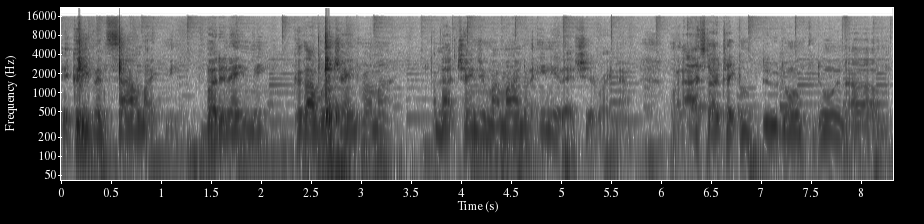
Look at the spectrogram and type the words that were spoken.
It could even sound like me, but it ain't me because I wouldn't change my mind. I'm not changing my mind on any of that shit right now. When I start taking do, doing doing um,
